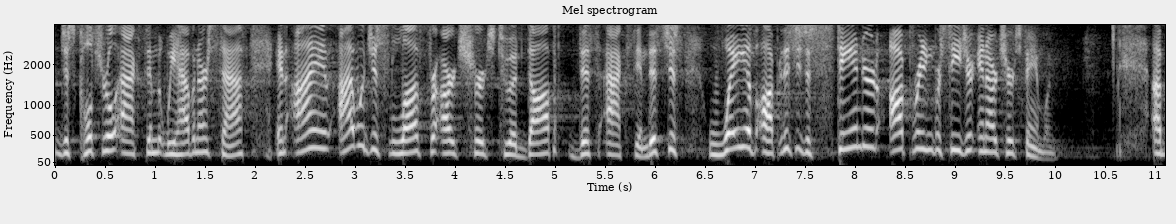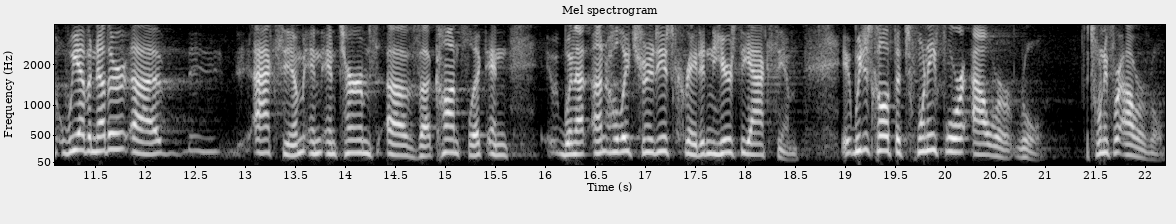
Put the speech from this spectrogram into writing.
just cultural axiom that we have in our staff. And I, I would just love for our church to adopt this axiom, this just way of operating. This is just standard operating procedure in our church family. Um, we have another uh, axiom in, in terms of uh, conflict. And when that unholy trinity is created, and here's the axiom it, we just call it the 24 hour rule. The 24 hour rule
